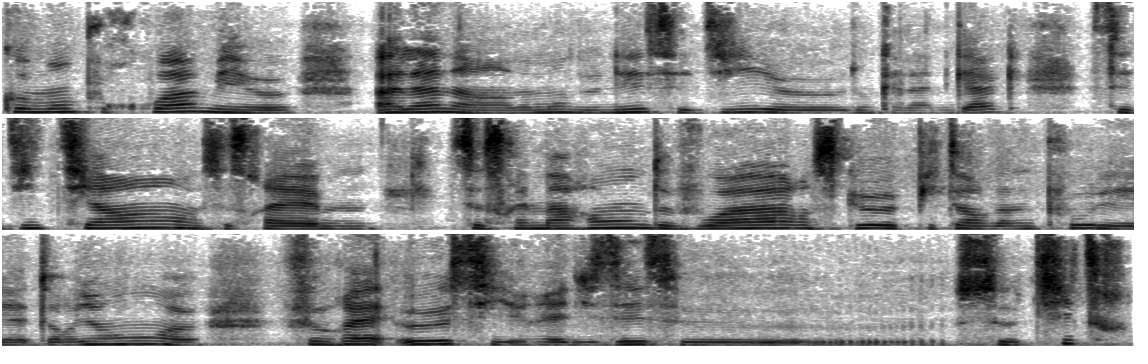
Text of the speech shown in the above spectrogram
comment, pourquoi, mais euh, Alan à un moment donné s'est dit, euh, donc Alan Gack s'est dit tiens, ce serait, ce serait marrant de voir ce que Peter Van Poel et Dorian euh, feraient eux s'ils réalisaient ce, ce titre.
